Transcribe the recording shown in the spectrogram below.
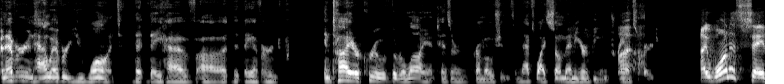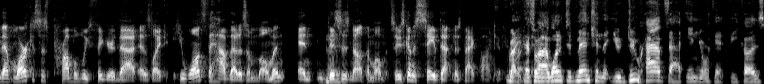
whenever and however you want that they have uh that they have earned entire crew of the reliant has earned promotions and that's why so many are being Uh, transferred I want to say that Marcus has probably figured that as like he wants to have that as a moment, and this is not the moment. So he's going to save that in his back pocket. for Right. That's why I wanted to mention that you do have that in your kit because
